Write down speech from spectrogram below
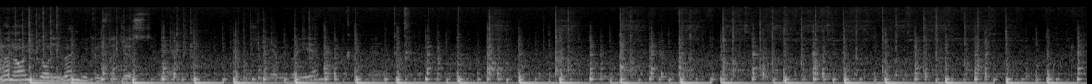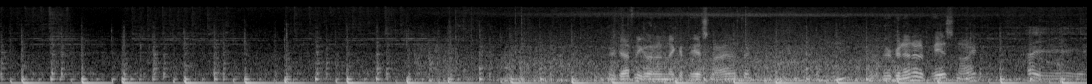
No, no, you don't even because they just They're definitely going in like a pace now, aren't they? They're going in at a pace now. Oh, yeah, yeah, yeah.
